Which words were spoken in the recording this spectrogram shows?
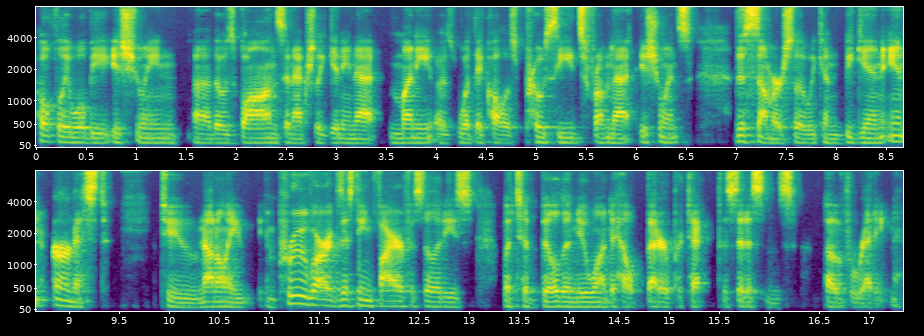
Hopefully, we'll be issuing uh, those bonds and actually getting that money as what they call as proceeds from that issuance this summer, so that we can begin in earnest to not only improve our existing fire facilities, but to build a new one to help better protect the citizens of Redding.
